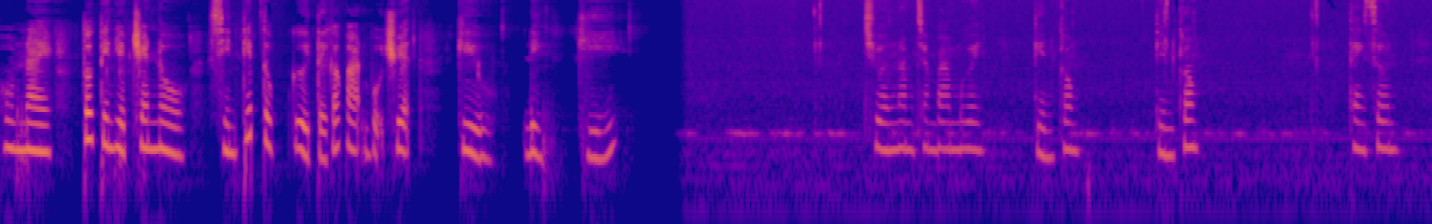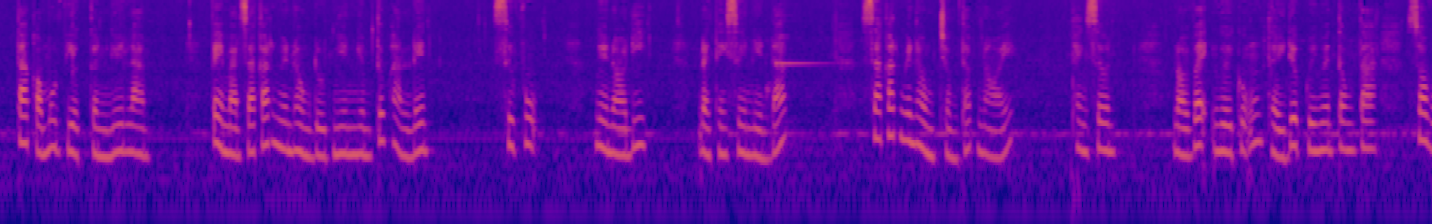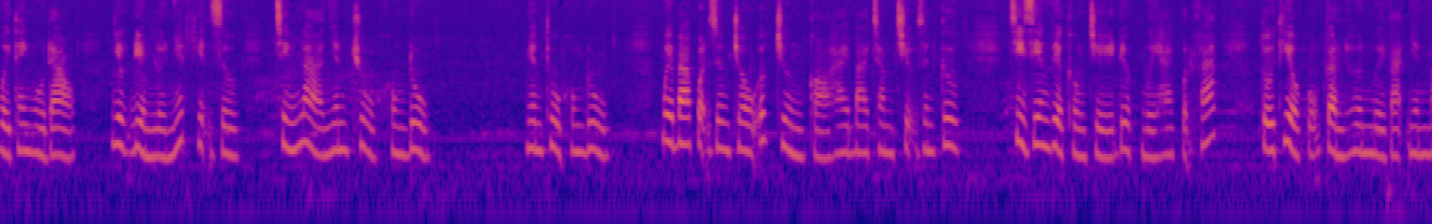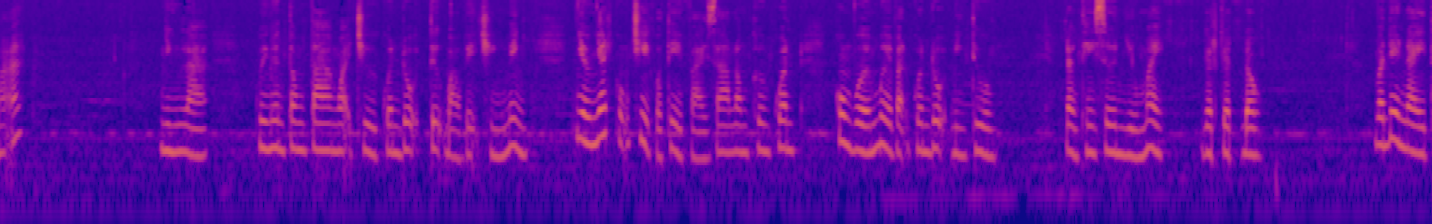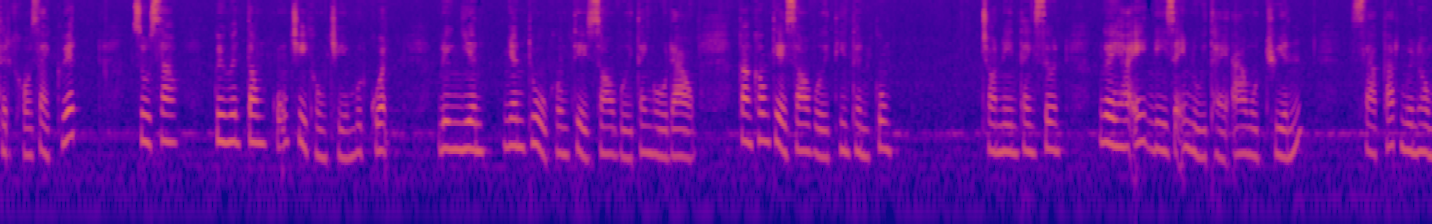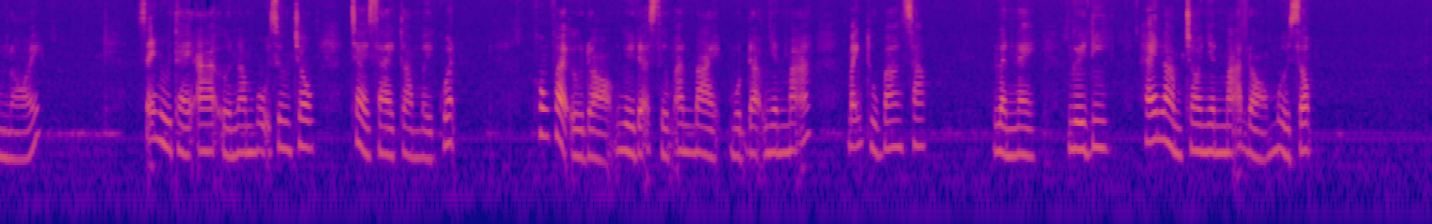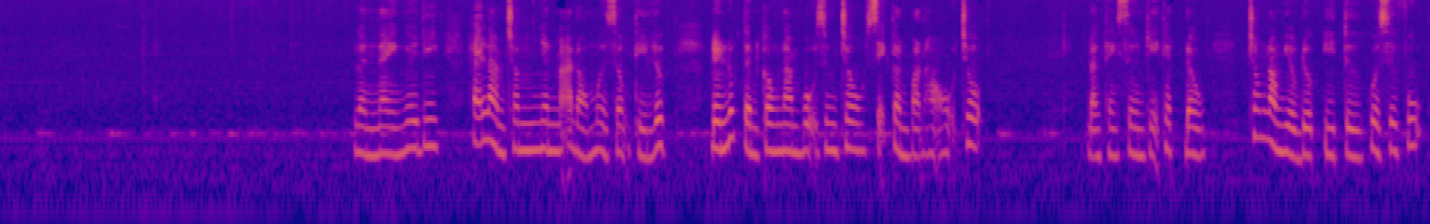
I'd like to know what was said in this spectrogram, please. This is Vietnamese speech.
Hôm nay, Tốt Tiên Hiệp Channel xin tiếp tục gửi tới các bạn bộ truyện Kiều Đỉnh Ký. chương 530 Tiến công Tiến công Thanh Sơn, ta có một việc cần ngươi làm. Vẻ mặt Gia Cát Nguyên Hồng đột nhiên nghiêm túc hẳn lên. Sư phụ, người nói đi. Đằng Thanh Sơn liền đáp. Gia Cát Nguyên Hồng trầm thấp nói. Thanh Sơn, nói vậy người cũng thấy được Quy Nguyên Tông ta so với Thanh Hồ Đảo Nhược điểm lớn nhất hiện giờ Chính là nhân chủ không đủ. Nhân thủ không đủ 13 quận Dương Châu ước chừng có 2-300 triệu dân cư. Chỉ riêng việc khống chế được 12 quận khác, Tối thiểu cũng cần hơn 10 vạn nhân mã. Nhưng là Quy Nguyên Tông ta ngoại trừ quân đội tự bảo vệ chính mình, Nhiều nhất cũng chỉ có thể phái ra Long Cương quân Cùng với 10 vạn quân đội bình thường. Đằng Thanh Sơn nhíu mày, Gật gật đầu. Vấn đề này thật khó giải quyết. Dù sao Quy Nguyên Tông cũng chỉ khống chế một quận. Đương nhiên, nhân thủ không thể so với Thanh Hồ Đào Càng không thể so với Thiên Thần Cung. Cho nên Thanh Sơn, Người hãy đi dãy núi Thái A một chuyến. Sa Cát Nguyên Hồng nói. Dãy núi Thái A ở Nam Bộ Dương Châu Trải dài cả mấy quận. Không phải ở đó người đã sớm ăn bài Một đạo nhân mã, Mãnh thủ bang sao? Lần này, người đi, Hãy làm cho nhân mã đó mở rộng. Lần này ngươi đi Hãy làm cho nhân mã đó mở rộng thế lực. Đến lúc tấn công Nam Bộ Dương Châu Sẽ cần bọn họ hỗ trợ. Đặng Thanh Sơn kỹ gật đầu Trong lòng hiểu được ý tứ của sư phụ.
